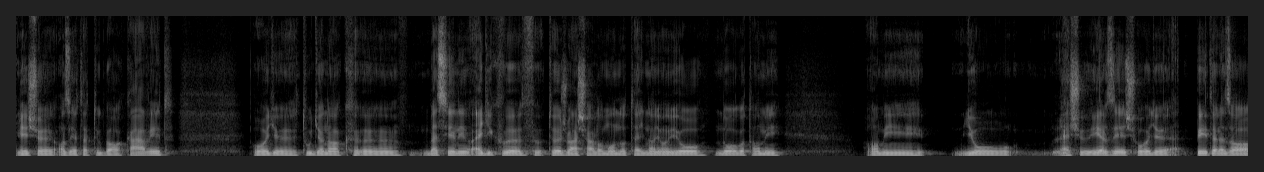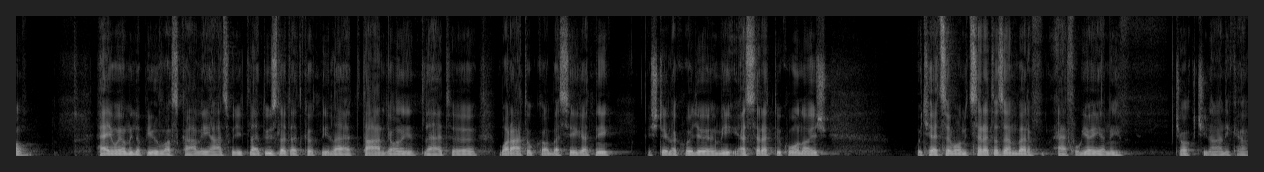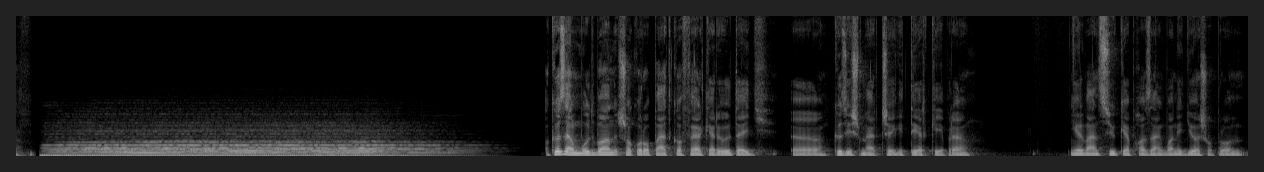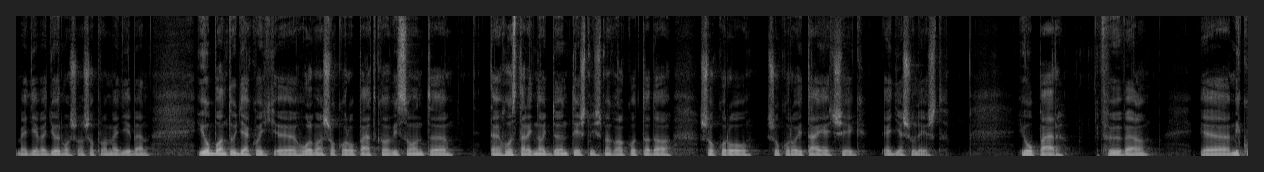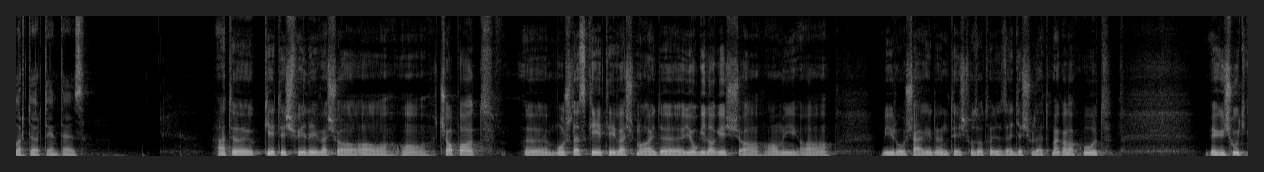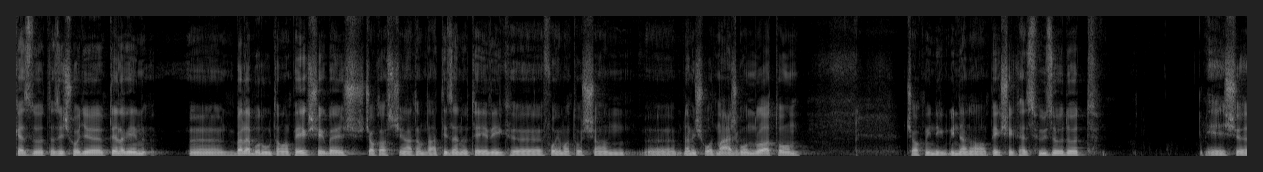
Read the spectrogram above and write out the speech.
és azért tettük be a kávét, hogy tudjanak beszélni. Egyik törzsvásárló mondott egy nagyon jó dolgot, ami, ami jó leső érzés, hogy Péter, ez a hely olyan, mint a Pilvax kávéház, hogy itt lehet üzletet kötni, lehet tárgyalni, itt lehet barátokkal beszélgetni, és tényleg, hogy mi ezt szerettük volna, és hogyha egyszer valamit szeret az ember, el fogja érni. Csak csinálni kell. A közelmúltban Sakoropátka felkerült egy ö, közismertségi térképre. Nyilván szűkebb hazánkban, itt Győr-Sopron megyében, Győr-Moson-Sopron megyében jobban tudják, hogy ö, hol van Sokoropátka, viszont ö, te hoztál egy nagy döntést, és megalkottad a Sokoró, Sokorói Tájegység Egyesülést. Jó pár fővel. Mikor történt ez? Hát két és fél éves a, a, a csapat, most lesz két éves majd jogilag is, a, ami a bírósági döntést hozott, hogy az Egyesület megalakult. Mégis úgy kezdődött ez is, hogy tényleg én beleborultam a pékségbe, és csak azt csináltam, tehát 15 évig folyamatosan nem is volt más gondolatom, csak mindig minden a pékséghez hűződött, és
